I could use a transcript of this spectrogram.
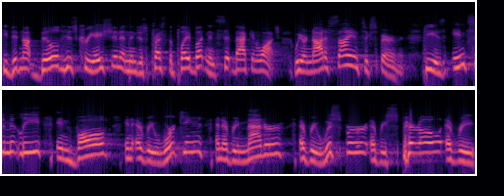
He did not build his creation and then just press the play button and sit back and watch. We are not a science experiment. He is intimately involved in every working and every matter, every whisper, every sparrow, every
